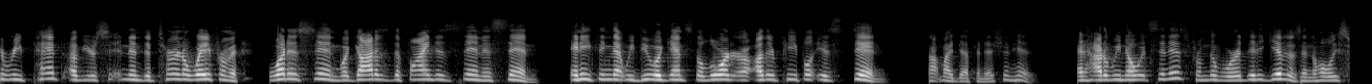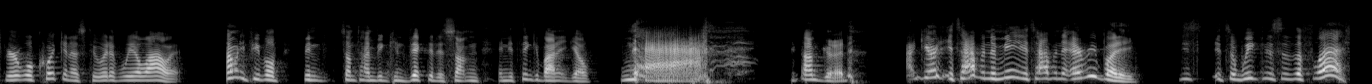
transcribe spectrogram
to repent of your sin and to turn away from it. What is sin? What God has defined as sin is sin. Anything that we do against the Lord or other people is sin. Not my definition, his. And how do we know what sin is? From the word that he gives us, and the Holy Spirit will quicken us to it if we allow it. How many people have been sometimes been convicted of something and you think about it and you go, nah, I'm good. I guarantee it's happened to me, it's happened to everybody. It's, it's a weakness of the flesh.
